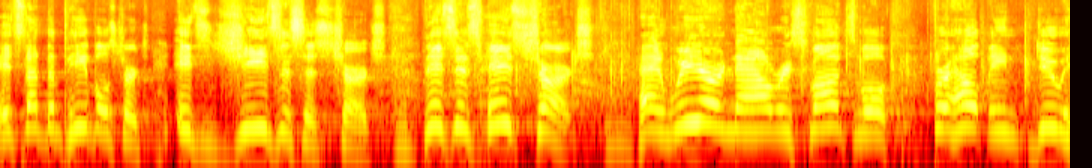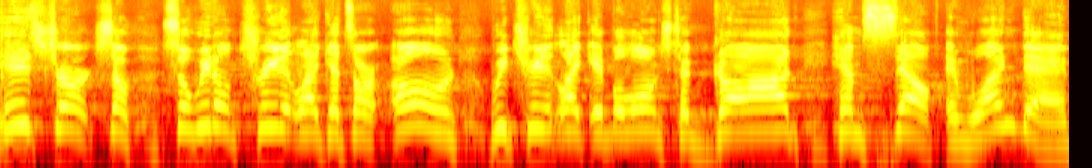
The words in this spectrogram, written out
it's not the people's church, it's Jesus's church. This is his church, and we are now responsible for helping do his church. So so we don't treat it like it's our own, we treat it like it belongs to God himself. And one day,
